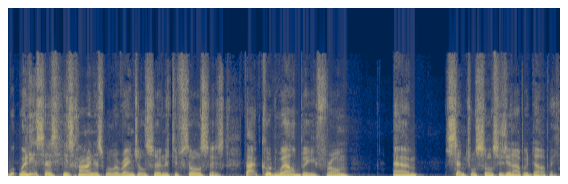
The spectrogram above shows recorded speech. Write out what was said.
w- when it says His Highness will arrange alternative sources, that could well be from um, central sources in Abu Dhabi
